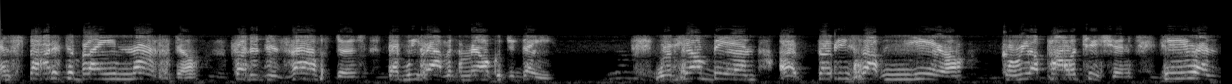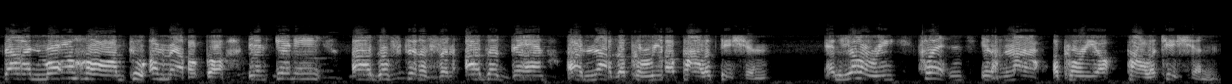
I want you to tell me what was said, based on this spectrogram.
and started to blame NAFTA for the disasters that we have in America today. With him being a 30 something year career politician, he has done more harm to America than any other citizen other than another career politician. And Hillary Clinton is not a career politician.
